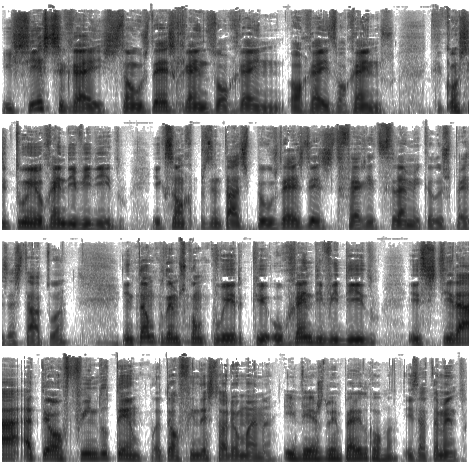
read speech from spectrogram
e se estes reis são os dez reinos ou, reino, ou reis ou reinos que constituem o reino dividido e que são representados pelos dez dedos de ferro e de cerâmica dos pés da estátua, então podemos concluir que o reino dividido existirá até ao fim do tempo, até ao fim da história humana. E desde o Império de Roma. Exatamente.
